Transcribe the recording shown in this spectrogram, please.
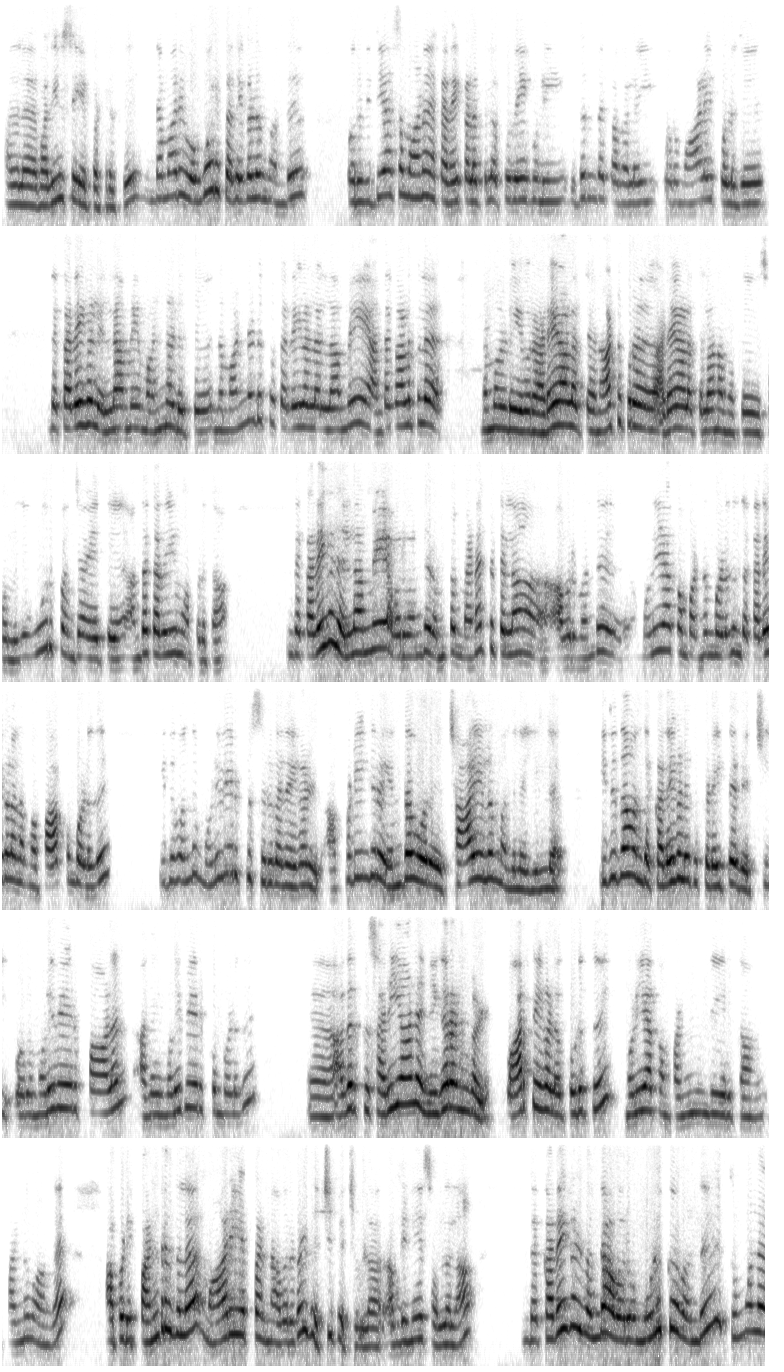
அதுல பதிவு செய்யப்பட்டிருக்கு. இந்த மாதிரி ஒவ்வொரு கதைகளும் வந்து ஒரு வித்தியாசமான கதைக்களத்துல புதைகுழி உதிர்ந்த கவலை ஒரு மாலை பொழுது இந்த கதைகள் எல்லாமே மண்ணெடுப்பு. இந்த மண்ணெடுப்பு கதைகள் எல்லாமே அந்த காலத்துல நம்மளுடைய ஒரு அடையாளத்தை நாட்டுப்புற அடையாளத்தெல்லாம் நமக்கு சொல்லுது. ஊர் பஞ்சாயத்து அந்த கதையும் அப்படித்தான். இந்த கதைகள் எல்லாமே அவர் வந்து ரொம்ப மெனக்கிட்டெல்லாம் அவர் வந்து மொழியாக்கம் பண்ணும் பொழுது இந்த கதைகளை நம்ம பார்க்கும் பொழுது இது வந்து மொழிபெயர்ப்பு சிறுகதைகள் அப்படிங்கிற எந்த ஒரு சாயலும் அதுல இல்லை. இதுதான் அந்த கதைகளுக்கு கிடைத்த வெற்றி. ஒரு மொழிபெயர்ப்பாளன் அதை மொழிபெயர்க்கும் பொழுது அதற்கு சரியான நிகரன்கள் வார்த்தைகளை கொடுத்து மொழியாக்கம் பண்ணி இருக்காங்க பண்ணுவாங்க. அப்படி பண்றதுல மாரியப்பன் அவர்கள் வெற்றி பெற்றுள்ளார் அப்படின்னே சொல்லலாம். இந்த கதைகள் வந்து அவர் முழுக்க வந்து தும்மல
